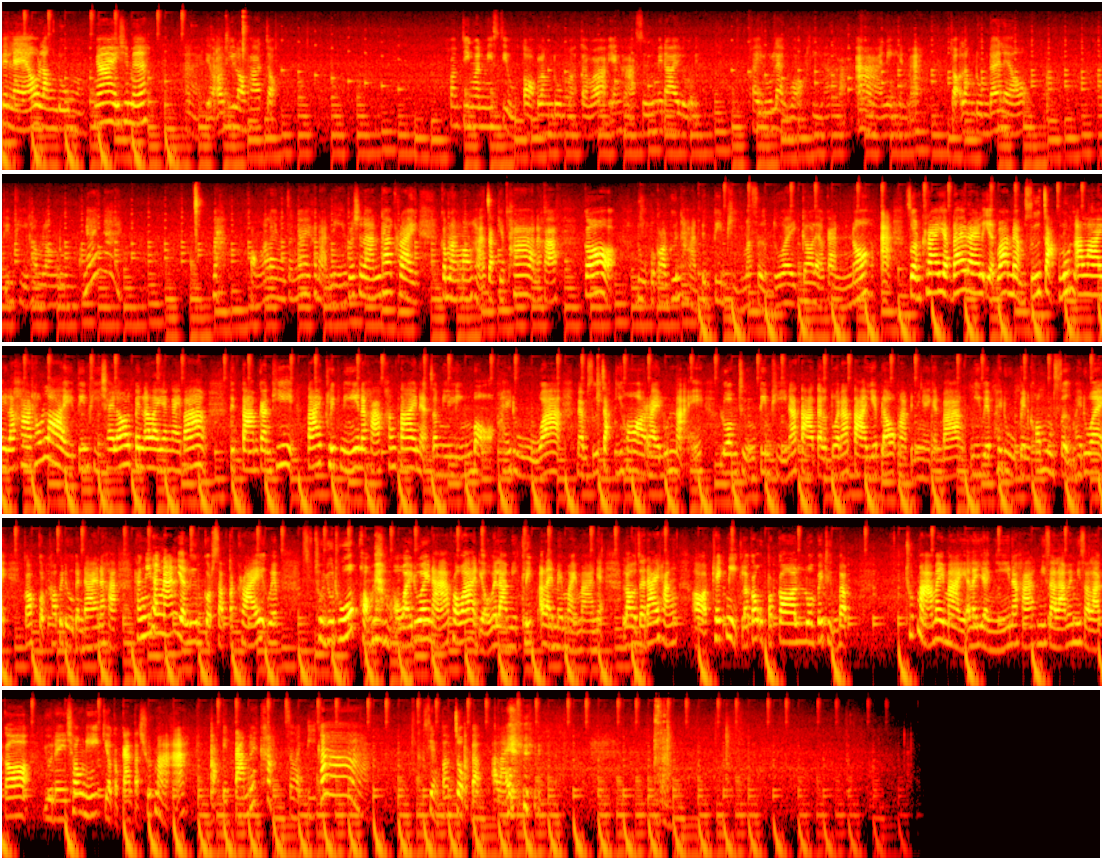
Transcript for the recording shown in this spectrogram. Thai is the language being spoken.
ไปแล้วรังดุมง่ายใช่ไหมอ่าเดี๋ยวเอาที่รอผ้าเจาะ ความจริงมันมีสิวตอกรังดุมอะแต่ว่ายังหาซื้อไม่ได้เลย ใครรู้แหล่งบอกทีนะคะ อ่านี่เห็นไหมเจาะรังดุมได้แล้ว ดินผีทำรังดุมง่ายง่าย มันจะง่ายขนาดนี้ เพราะฉะนั้นถ้าใครกำลังมองหาจักรเย็บผ้านะคะ ก็ดูอุปกรณ์พื้นฐานเป็นตีนผีมาเสริมด้วยก็แล้วกันเนาะอะส่วนใครอยากได้รายละเอียดว่าแหม่มซื้อจากรุ่นอะไรราคาเท่าไหร่ตีนผีใช้แล้วเป็นอะไรยังไงบ้าง ติดตามกันที่ใต้คลิปนี้นะคะ ข้างใต้เนี่ยจะมีลิงก์บอกให้ดูว่าแหม่มซื้อจากยี่ห้ออะไรรุ่นไหน รวมถึงตีนผีหน้าตาแต่ละตัวหน้าตาเย็บแล้วออกมาเป็นยังไงกันบ้าง มีเว็บให้ดูเป็นข้อมูลเสริมให้ด้วย ก็กดเข้าไปดูกันได้นะคะ ทั้งนี้ทั้งนั้นอย่าลืมกด subscribe เว็บ YouTube ของแหม่มเอาไว้ด้วยนะ เพราะว่าเดี๋ยวเวลามีคลิปอะไรใหม่ ๆ มาเนี่ย เราจะได้ทั้งเเทคนิคแล้วก็อุปกรณ์รวมไปถึงแบบชุดหมาใหม่ๆ อะไรอย่างนี้นะคะ มีสาระไม่มีสาระก็อยู่ในช่องนี้เกี่ยวกับการตัดชุดหมาฝากติดตามด้วยค่ะ สวัสดีค่ะ เสียงตอนจบแบบอะไร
